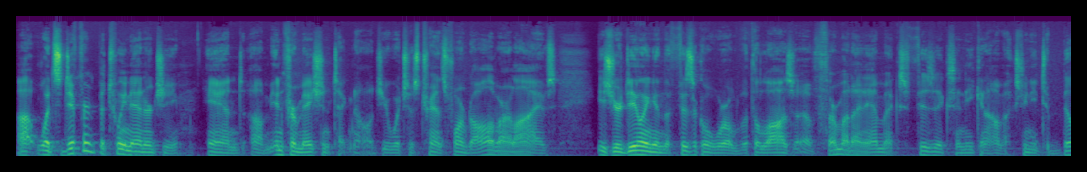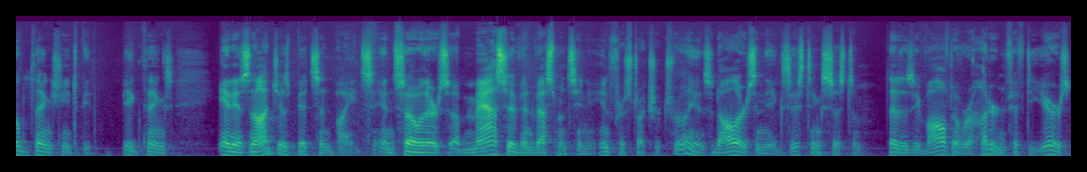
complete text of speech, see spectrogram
Uh, what's different between energy and um, information technology, which has transformed all of our lives, is you're dealing in the physical world with the laws of thermodynamics, physics, and economics. You need to build things, you need to be big things. And it's not just bits and bytes. And so there's a massive investments in infrastructure, trillions of dollars in the existing system that has evolved over 150 years.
